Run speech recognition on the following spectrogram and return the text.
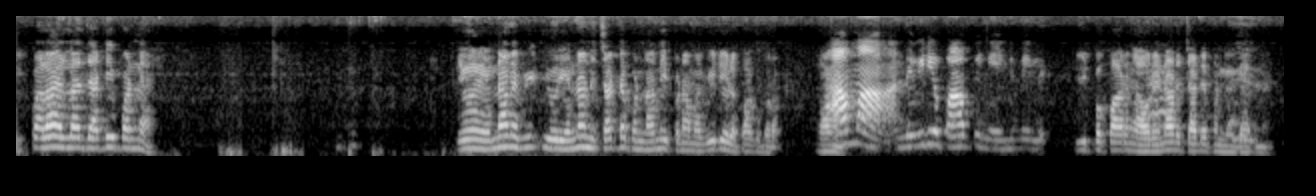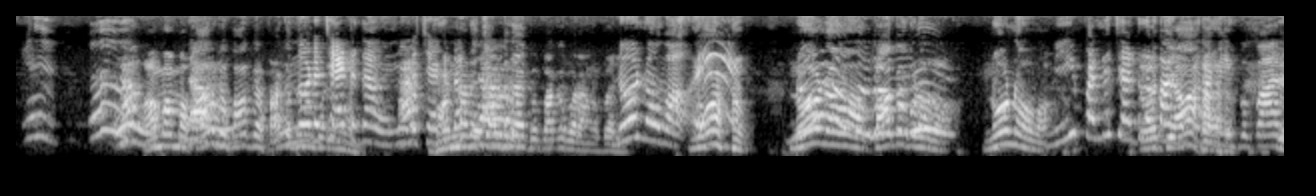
இப்பெல்லாம் எல்லாம் ஜாட்டி பண்ண. இவன் என்னென்ன வீ- இவர் என்னென்ன சேட்டை பண்ணான்னு இப்ப நம்ம வீடியோல பார்க்க போறோம். வாங்க. ஆமா அந்த வீடியோ பாப்பீங்க இனிமேல். இப்ப பாருங்க அவர் என்னோட சேட்டை பண்ணிருக்காருன்னு. ஆமா ஆமா பாருங்க பாக்க பாக்க உன்னோட சேட்டு தான் உன்னோட சேட்டு உன்னோட சேட்டை தான் இப்ப பார்க்க போறாங்க பாரு நோ நோவா நோ நோ நோவா பார்க்க கூடாதா நோ நோவா நீ பண்ண சேட்டு பாத்தியா? பாக்குறாங்க இப்ப பாரு.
